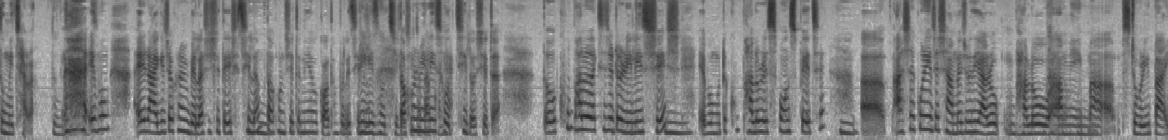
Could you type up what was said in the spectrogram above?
তুমি ছাড়া। তুমি এবং এর আগে যখন আমি বেলা শিশুতে এসেছিলাম তখন সেটা নিয়ে কথা বলেছি রিলিজ হচ্ছিল তখন রিলিজ হ্যাঁ। হচ্ছিল সেটা। তো খুব ভালো লাগছে যে ওটা রিলিজ শেষ এবং ওটা খুব ভালো রেসপন্স পেয়েছে। আশা করি যে সামনে যদি আরও ভালো আমি স্টোরি পাই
